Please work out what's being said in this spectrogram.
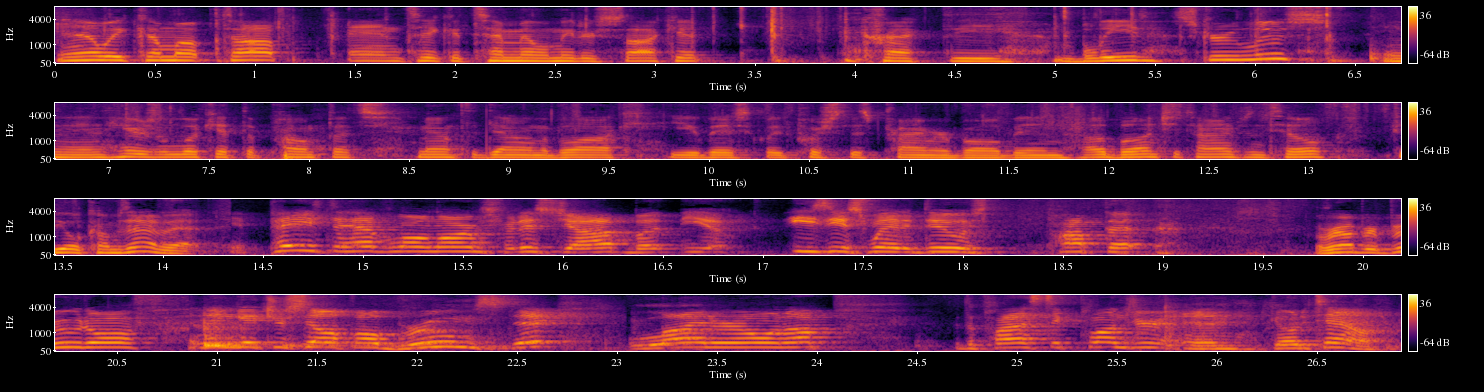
Now we come up top and take a 10 millimeter socket and crack the bleed screw loose. And then here's a look at the pump that's mounted down on the block. You basically push this primer bulb in a bunch of times until fuel comes out of that. It pays to have long arms for this job, but the uh, easiest way to do is pop that rubber boot off and then get yourself a broomstick, line on up with the plastic plunger and go to town.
